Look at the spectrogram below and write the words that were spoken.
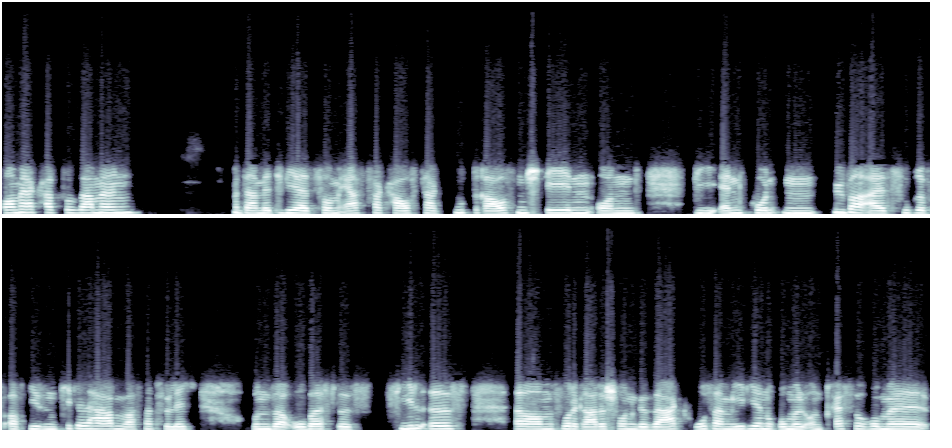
Vormerker zu sammeln damit wir zum Erstverkaufstag gut draußen stehen und die Endkunden überall Zugriff auf diesen Titel haben, was natürlich unser oberstes Ziel ist. Ähm, es wurde gerade schon gesagt, großer Medienrummel und Presserummel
